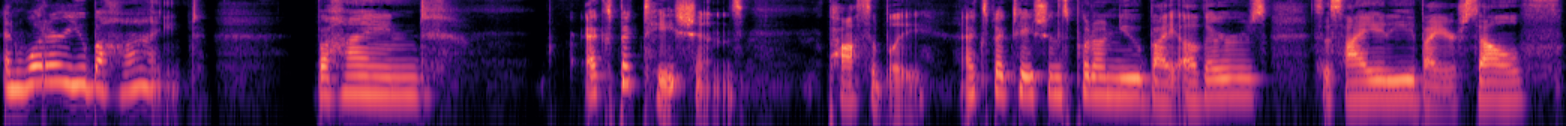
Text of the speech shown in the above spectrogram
And what are you behind? behind expectations, possibly. Expectations put on you by others, society, by yourself.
